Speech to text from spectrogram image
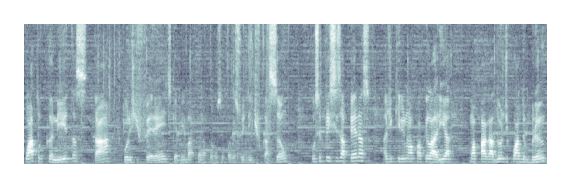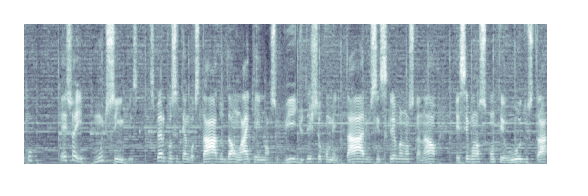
quatro canetas, tá? Cores diferentes, que é bem bacana para você fazer sua identificação. Você precisa apenas adquirir numa papelaria um apagador de quadro branco É isso aí, muito simples. Espero que você tenha gostado, dá um like aí no nosso vídeo, deixe seu comentário, se inscreva no nosso canal, receba nossos conteúdos, tá?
